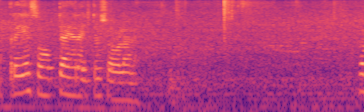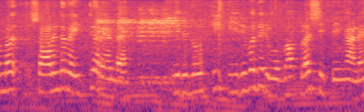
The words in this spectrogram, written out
അത്രയും സോഫ്റ്റ് ആയ ഒരു ഐറ്റം ഷോളാണ് നമ്മൾ ഷോളിന്റെ റേറ്റ് അറിയണ്ടേ? ഇരുന്നൂറ്റി ഇരുപത് രൂപ പ്ലസ് ഷിപ്പിംഗ് ആണ്.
